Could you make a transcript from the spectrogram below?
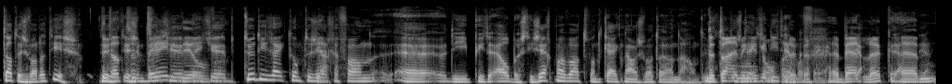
dat is wat het is. Dus dat het is een beetje, deel... beetje, te direct om te zeggen van uh, die Pieter Elbers die zegt maar wat, want kijk nou eens wat er aan de hand is. De timing is ongelukkig. Niet Bad luck. Ja, um,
